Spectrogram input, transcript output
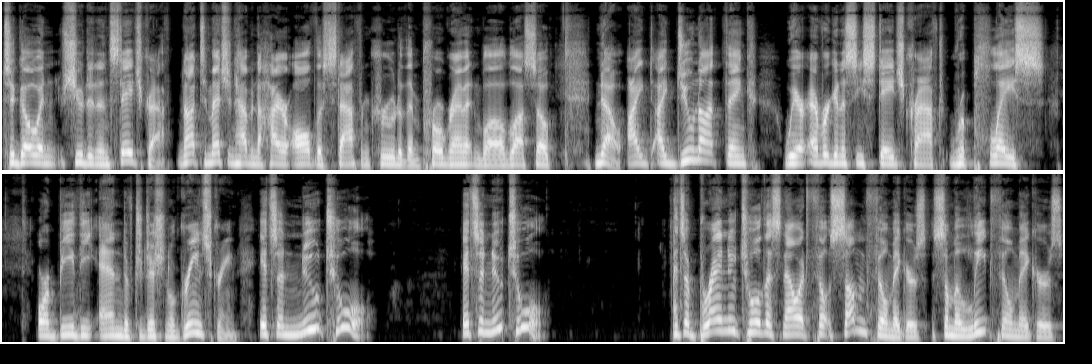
to go and shoot it in stagecraft, not to mention having to hire all the staff and crew to then program it and blah, blah, blah. So, no, I, I do not think we are ever going to see stagecraft replace or be the end of traditional green screen. It's a new tool. It's a new tool. It's a brand new tool that's now at fil- some filmmakers, some elite filmmakers'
